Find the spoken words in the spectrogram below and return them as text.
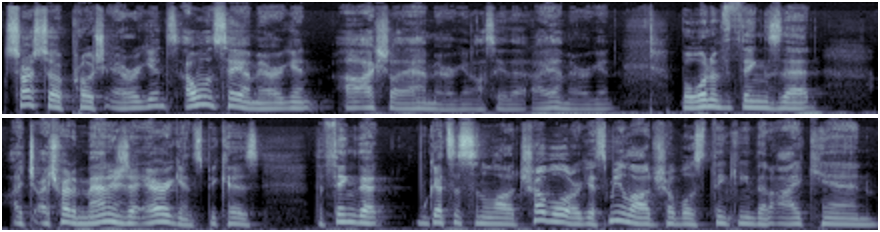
starts to approach arrogance. I won't say I'm arrogant. Uh, actually, I am arrogant. I'll say that I am arrogant. But one of the things that I, I try to manage that arrogance because the thing that gets us in a lot of trouble or gets me a lot of trouble is thinking that I can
